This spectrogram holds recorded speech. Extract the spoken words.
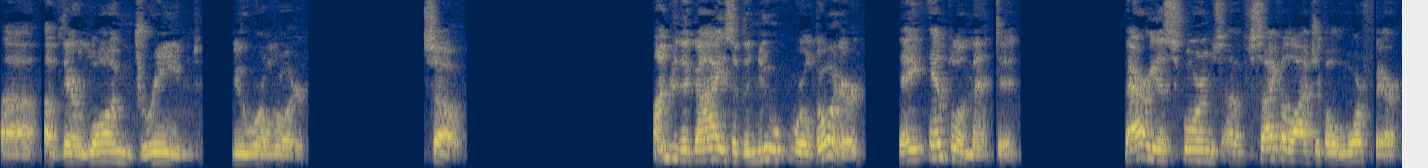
uh, of their long dreamed New World Order. So, under the guise of the New World Order, they implemented various forms of psychological warfare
